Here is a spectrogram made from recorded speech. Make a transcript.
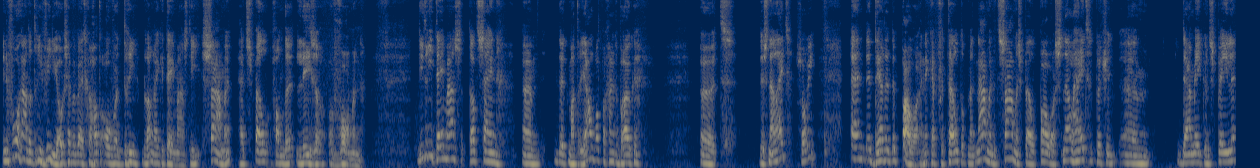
In de voorgaande drie video's hebben wij het gehad over drie belangrijke thema's die samen het spel van de laser vormen. Die drie thema's, dat zijn um, het materiaal wat we gaan gebruiken, het, de snelheid, sorry, en de derde de power. En ik heb verteld dat met name het samenspel power-snelheid, dat je um, daarmee kunt spelen,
